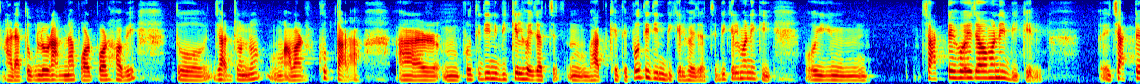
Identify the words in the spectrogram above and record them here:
আর এতগুলো রান্না পরপর হবে, তো যার জন্য আমার খুব তাড়া। আর প্রতিদিন বিকেল হয়ে যাচ্ছে ভাত খেতে। প্রতিদিন বিকেল হয়ে যাচ্ছে। বিকেল মানে কি? ওই চারটে হয়ে যাওয়া মানে বিকেল। চারটে,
